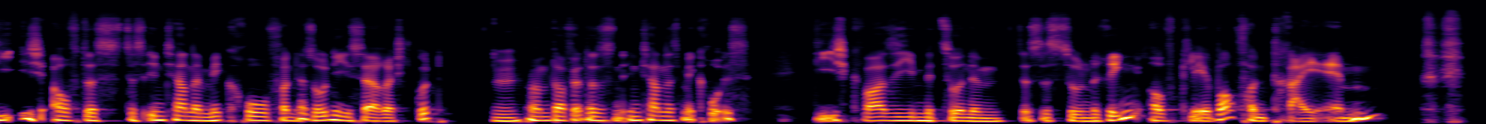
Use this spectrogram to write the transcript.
die ich auf das, das interne Mikro von der Sony ist ja recht gut. Mhm. Ähm, dafür, dass es ein internes Mikro ist, die ich quasi mit so einem, das ist so ein Ringaufkleber von 3M.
